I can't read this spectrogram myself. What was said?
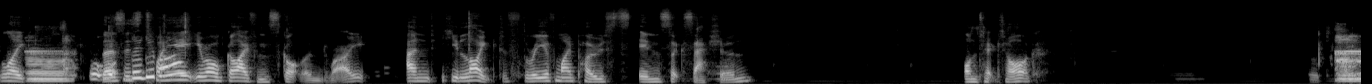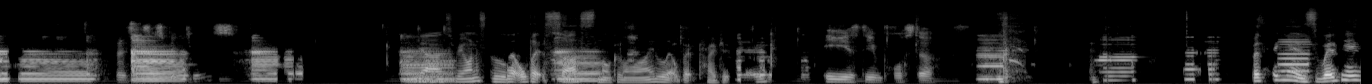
like What, there's what this did he buy? 28 year old guy from Scotland, right? And he liked three of my posts in succession on TikTok. Okay. Nice and suspicious. Yeah, to be honest, a little bit sus, not gonna lie, a little bit prejudiced. He is the imposter. But the thing is, with his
